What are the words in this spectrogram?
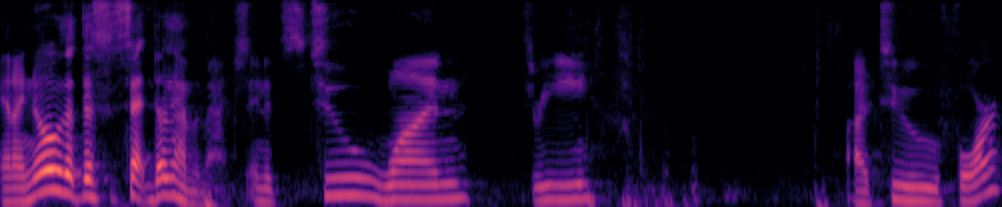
And I know that this set does have a match. And it's 2, 1, 3, uh, 2, 4.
